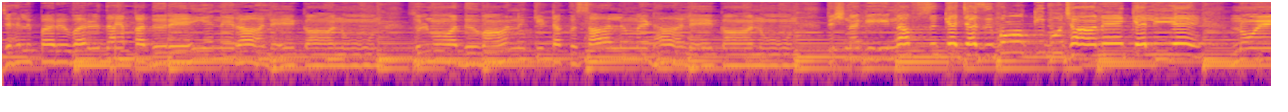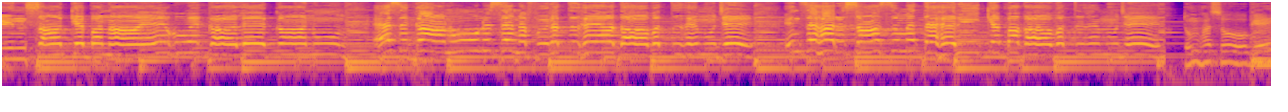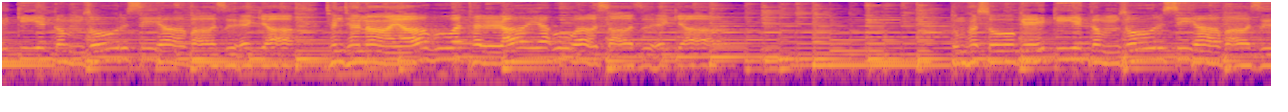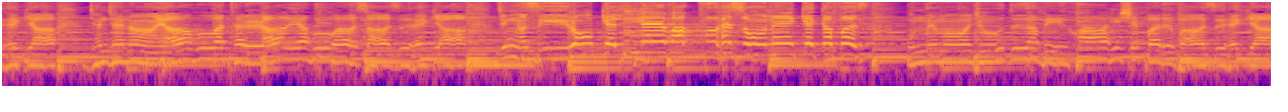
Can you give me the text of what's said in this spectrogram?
जहल पर वर्दा कदरे ये निराले कानून। जुल्म अदवान की टकसाल में ढाले कानून। तिश्नगी नफ्स के जज्बों की बुझाने के लिए नोए इंसान के बनाए हुए काले कानून। ऐसे कानून से नफरत है, अदावत है मुझे। इनसे हर सांस में तहरीक बगावत है मुझे। तुम हंसोगे कि ये कमज़ोर सी आवाज़ है क्या? झंझनाया हुआ, थर्राया हुआ साज है क्या? तुम हंसोगे कि ये कमज़ोर सी आवाज़ है क्या? झंझनाया हुआ, थर्राया हुआ साज है क्या? जिन हसीरों के लिए वक्फ है सोने के कफस उनमें मौजूद अभी ख्वाहिश परवाज है क्या?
